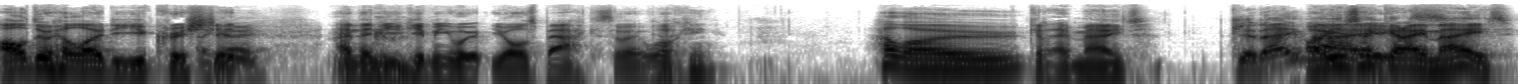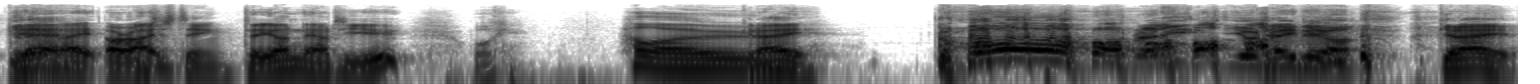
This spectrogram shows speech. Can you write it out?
I'll do hello to you, Christian, Okay. and then you give me yours back. So we're walking. Hello. G'day, mate. G'day, mate. Oh, you said g'day, mate. G'day, Yeah. mate. All right. Interesting. Dion, now to you. Walking. Hello. G'day. Oh, ready? You're me, Dion. G'day.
